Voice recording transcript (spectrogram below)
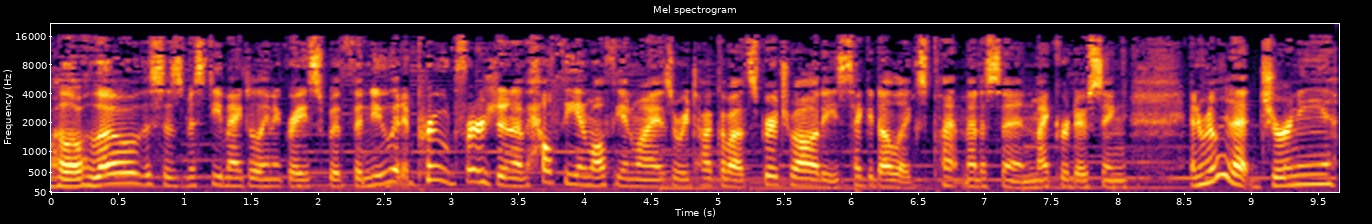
hello, hello. This is Misty Magdalena Grace with the new and improved version of Healthy and Wealthy and Wise, where we talk about spirituality, psychedelics, plant medicine, microdosing, and really that journey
